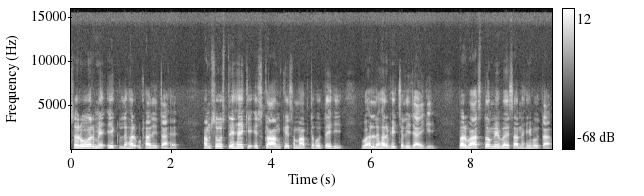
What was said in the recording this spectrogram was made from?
सरोवर में एक लहर उठा देता है। हम सोचते हैं कि इस काम के समाप्त होते ही वह लहर भी चली जाएगी, पर वास्तव में वैसा नहीं होता।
